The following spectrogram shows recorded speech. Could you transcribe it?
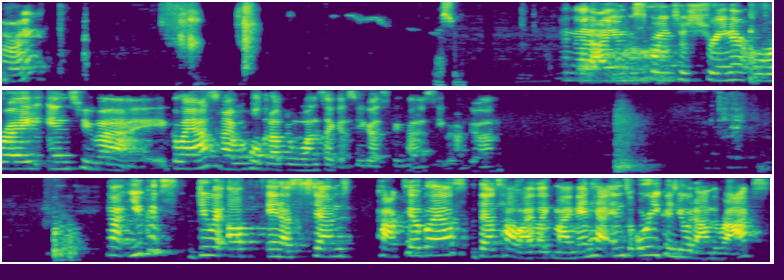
All right. Awesome. And then I am just going to strain it right into my glass and I will hold it up in one second so you guys can kind of see what I'm doing. Now you s- do it up in a stemmed cocktail glass. That's how I like my Manhattans, or you can do it on the rocks.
